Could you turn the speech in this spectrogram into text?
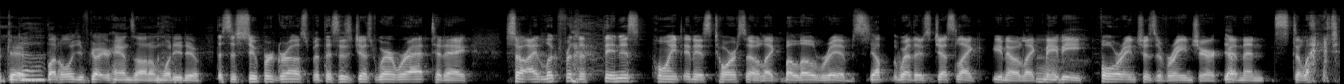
Okay, butthole, you've got your hands on him. What do you do? This is super gross, but this is just where we're at today. So I look for the thinnest point in his torso, like below ribs. Yep. Where there's just like, you know, like maybe four inches of ranger Yep. and then stalactites.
